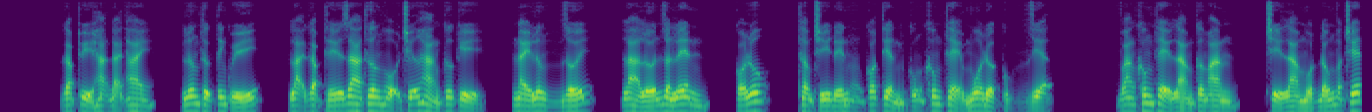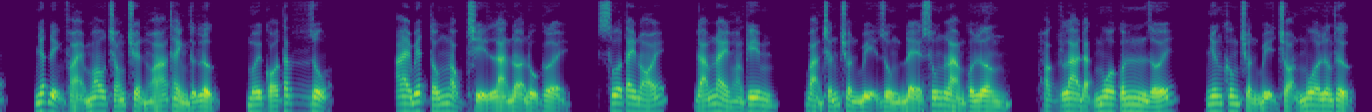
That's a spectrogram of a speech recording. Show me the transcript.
Gặp thủy hạn đại thai, lương thực tinh quý, lại gặp thế gia thương hộ chữ hàng cư kỳ, này lương giới, là lớn dần lên, có lúc, thậm chí đến có tiền cũng không thể mua được cục diện. Vàng không thể làm cơm ăn, chỉ là một đống vật chết, nhất định phải mau chóng chuyển hóa thành thực lực, mới có tác dụng. Ai biết Tống Ngọc chỉ là nở nụ cười, xua tay nói, đám này hoàng kim, bản chấn chuẩn bị dùng để sung làm quân lương, hoặc là đặt mua quân giới, nhưng không chuẩn bị chọn mua lương thực.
